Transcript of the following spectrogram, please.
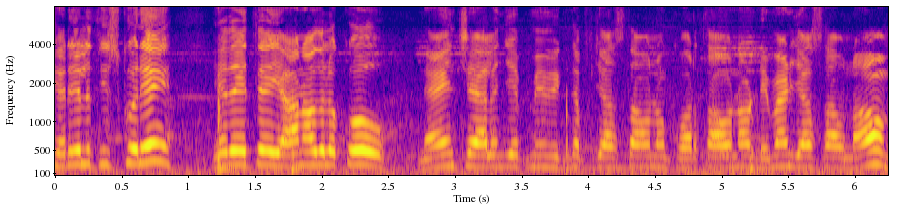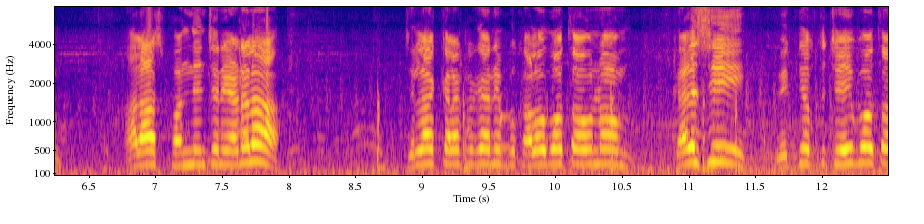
చర్యలు తీసుకొని ఏదైతే యానాదులకు న్యాయం చేయాలని చెప్పి మేము విజ్ఞప్తి చేస్తూ ఉన్నాం కోరుతా ఉన్నాం డిమాండ్ చేస్తూ ఉన్నాం అలా స్పందించిన ఎడల జిల్లా కలెక్టర్ గారిని ఇప్పుడు కలవబోతూ ఉన్నాం కలిసి విజ్ఞప్తి చేయబోతూ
